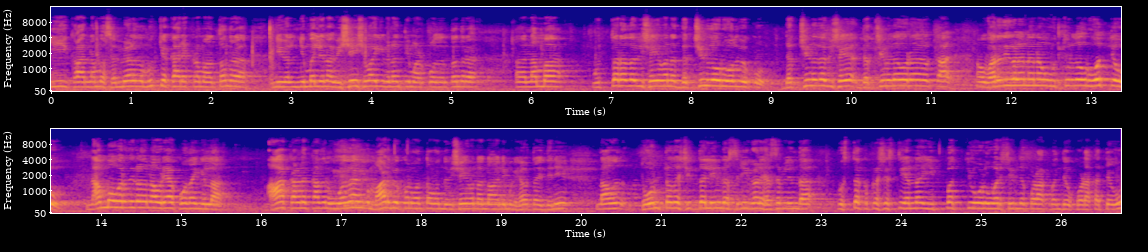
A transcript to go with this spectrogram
ಈ ಕಾ, ನಮ್ಮ ಸಮ್ಮೇಳನದ ಮುಖ್ಯ ಕಾರ್ಯಕ್ರಮ ಅಂತಂದ್ರೆ ನೀವೆಲ್ಲ ನಿಮ್ಮಲ್ಲಿ ನಾವು ವಿಶೇಷವಾಗಿ ವಿನಂತಿ ಮಾಡ್ಕೋದಂತಂದ್ರೆ ಅಂತಂದ್ರೆ ನಮ್ಮ ಉತ್ತರದ ವಿಷಯವನ್ನು ದಕ್ಷಿಣದವರು ಓದಬೇಕು. ದಕ್ಷಿಣದ ವಿಷಯ, ದಕ್ಷಿಣದವರ ಕಾ, ವರದಿಗಳನ್ನು ನಾವು ಉತ್ತರದವ್ರು ಓದ್ತೇವೆ. ನಮ್ಮ ವರದಿಗಳನ್ನು ಅವ್ರು ಯಾಕೆ ಓದಂಗಿಲ್ಲ? ಆ ಕಾರಣಕ್ಕೆ ಅದನ್ನು ಓದಂಗೆ ಮಾಡಬೇಕು ಅನ್ನುವಂಥ ಒಂದು ವಿಷಯವನ್ನು ನಾನು ನಿಮಗೆ ಹೇಳ್ತಾ ಇದ್ದೀನಿ. ನಾವು ತೋಂಟದ ಸಿದ್ಧಲಿಂಗ ಶ್ರೀಗಳ ಹೆಸರಿನಿಂದ ಪುಸ್ತಕ ಪ್ರಶಸ್ತಿಯನ್ನು ಇಪ್ಪತ್ತೇಳು ವರ್ಷದಿಂದ ಕೊಡಕ್ಕೆ ಬಂದೆವು, ಕೊಡಕತ್ತೇವು.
